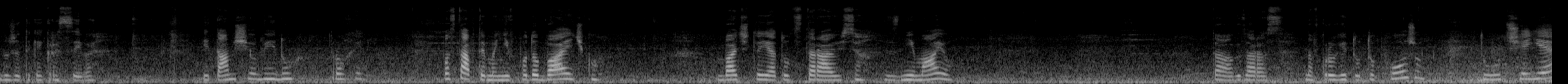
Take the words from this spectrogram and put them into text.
Дуже таке красиве. І там ще обійду трохи. Поставте мені вподобаєчку. Бачите, я тут стараюся, знімаю. Так, зараз навкруги тут обходжу. Тут ще є.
